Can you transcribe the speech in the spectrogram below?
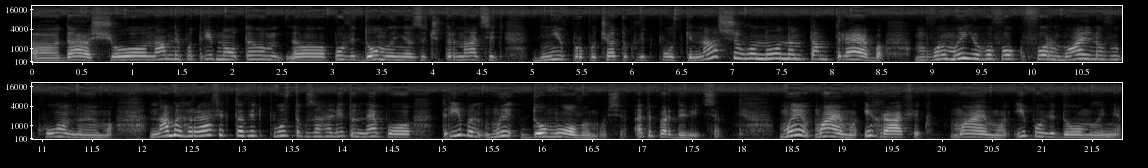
А, да, що нам не потрібно те, е, повідомлення за 14 днів про початок відпустки. Нащо воно нам там треба? Ми його формально виконуємо. Нам і графік та відпусток взагалі-то не потрібен. Ми домовимося. А тепер дивіться. Ми маємо і графік, маємо і повідомлення.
